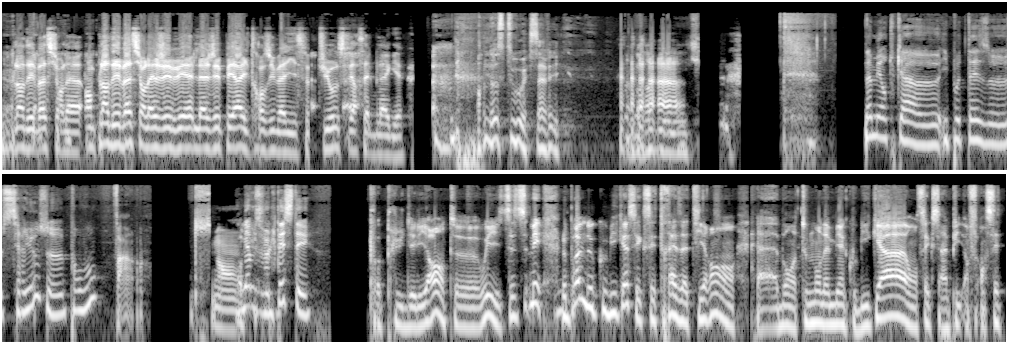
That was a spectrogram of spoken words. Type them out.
plein débat sur la, en plein débat sur la, GV la GPA et le transhumanisme. Tu oses faire cette blague. on ose tout, vous savez. Non mais en tout cas, euh, hypothèse euh, sérieuse euh, pour vous? Enfin, Non. Williams veut le tester. pas plus délirante, euh, oui. c'est- mais le problème de Kubica, c'est que c'est très attirant. Euh, bon, tout le monde aime bien Kubica. On sait que c'est un, enfin, on sait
